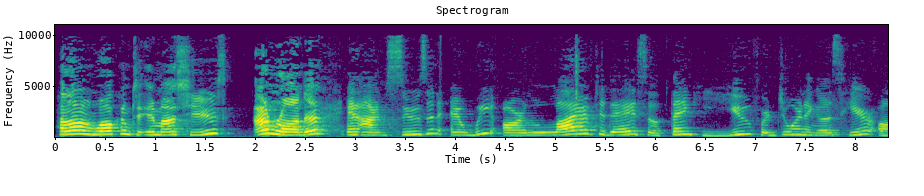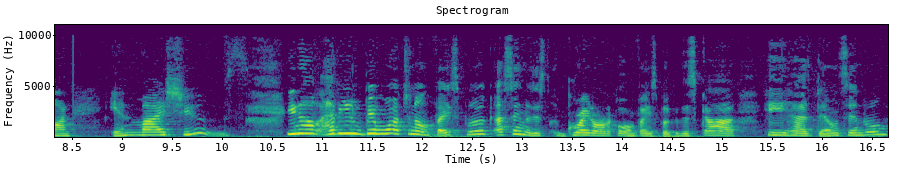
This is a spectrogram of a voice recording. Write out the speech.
Hello and welcome to In My Shoes. I'm Rhonda. And I'm Susan, and we are live today, so thank you for joining us here on In My Shoes. You know, have you been watching on Facebook? I seen this great article on Facebook of this guy. He has Down syndrome.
